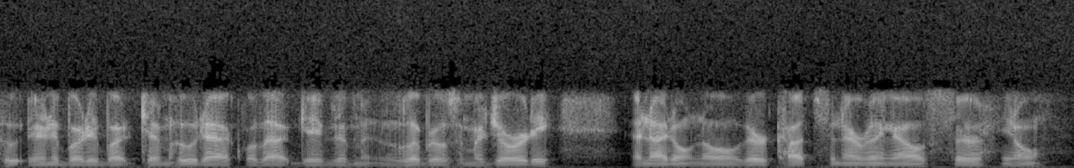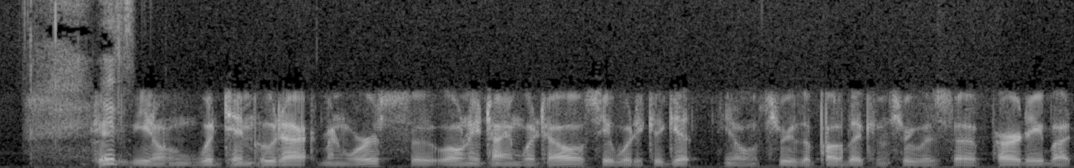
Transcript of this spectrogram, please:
who, anybody but Tim Hudak. Well, that gave them the Liberals a majority, and I don't know their cuts and everything else. Uh, you know, could, you know, would Tim Hudak been worse? Uh, only time would tell. See what he could get, you know, through the public and through his uh, party. But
